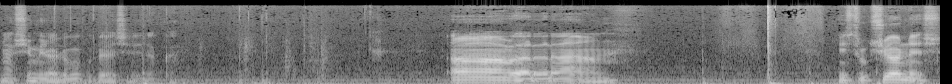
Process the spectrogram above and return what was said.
No, sí, mira, lo voy a copiar de acá. Ah, Instrucciones.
